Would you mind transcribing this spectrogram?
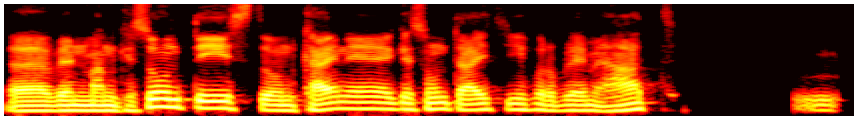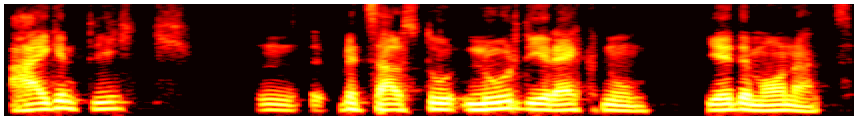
äh, wenn man gesund ist und keine gesundheitlichen Probleme hat, eigentlich bezahlst du nur die Rechnung jeden Monat.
